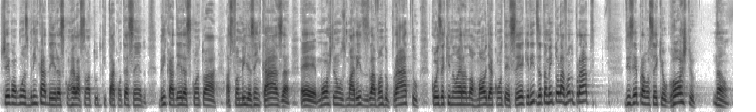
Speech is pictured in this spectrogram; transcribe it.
chegam algumas brincadeiras com relação a tudo que está acontecendo. Brincadeiras quanto às famílias em casa, é, mostram os maridos lavando prato, coisa que não era normal de acontecer. Queridos, eu também estou lavando prato. Dizer para você que eu gosto, não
